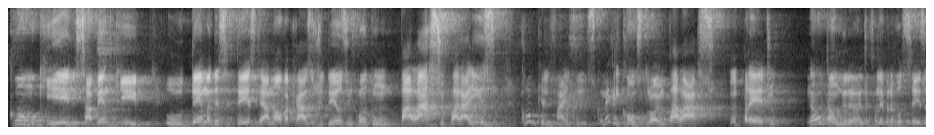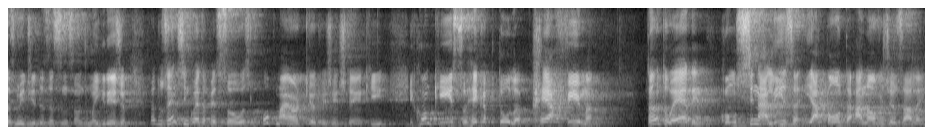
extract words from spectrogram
Como que ele, sabendo que o tema desse texto é a nova casa de Deus enquanto um palácio paraíso, como que ele faz isso? Como é que ele constrói um palácio, um prédio não tão grande. Eu falei para vocês, as medidas assim são de uma igreja para 250 pessoas, um pouco maior que o que a gente tem aqui. E como que isso recapitula, reafirma tanto Éden como sinaliza e aponta a Nova Jerusalém?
